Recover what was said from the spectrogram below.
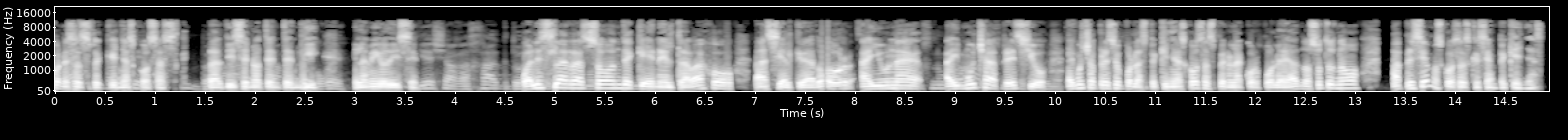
con esas pequeñas cosas. Rab dice, no te entendí. El amigo dice, ¿cuál es la razón de que en el trabajo hacia el Creador hay una, hay mucho aprecio, hay mucho aprecio por las pequeñas cosas, pero en la corporalidad nosotros no apreciamos cosas que sean pequeñas?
